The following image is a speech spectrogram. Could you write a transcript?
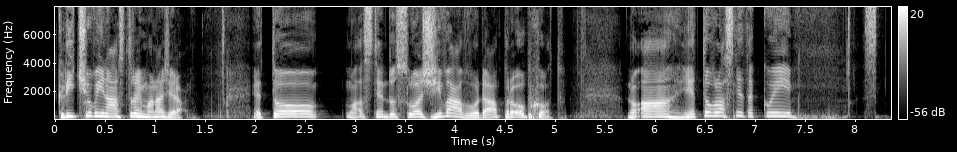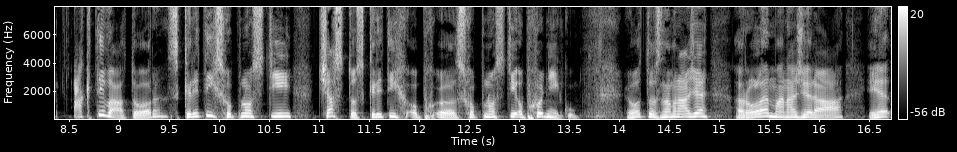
klíčový nástroj manažera. Je to vlastně doslova živá voda pro obchod. No a je to vlastně takový aktivátor skrytých schopností, často skrytých ob, eh, schopností obchodníků. Jo, to znamená, že role manažera je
